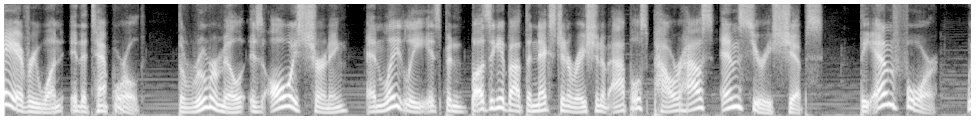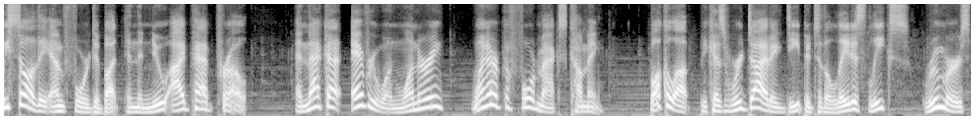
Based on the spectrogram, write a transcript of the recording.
Hey everyone, in the tech world, the rumor mill is always churning, and lately it's been buzzing about the next generation of Apple's powerhouse M series chips. The M4. We saw the M4 debut in the new iPad Pro, and that got everyone wondering when are the 4 Macs coming? Buckle up because we're diving deep into the latest leaks, rumors,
